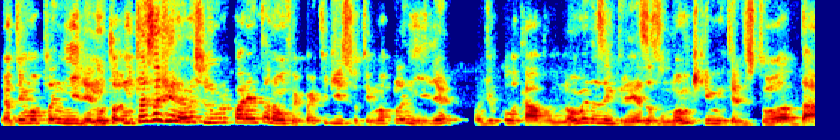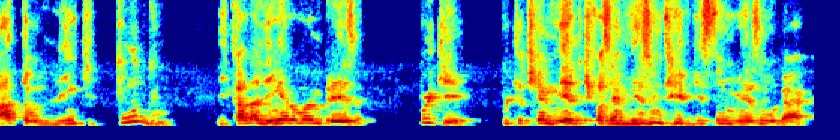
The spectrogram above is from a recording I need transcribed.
Eu tenho uma planilha, não tô, não tô exagerando esse número 40 não, foi perto disso. Eu tenho uma planilha onde eu colocava o nome das empresas, o nome de quem me entrevistou, a data, o link, tudo, e cada linha era uma empresa. Por quê? Porque eu tinha medo de fazer a mesma entrevista no mesmo lugar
